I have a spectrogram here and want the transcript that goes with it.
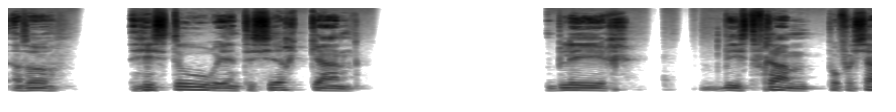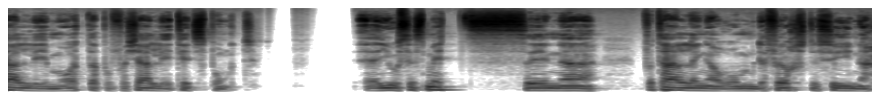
Altså, historien til kirken blir vist frem på forskjellige måter på forskjellige tidspunkt Josef Smith sine fortellinger om det første synet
